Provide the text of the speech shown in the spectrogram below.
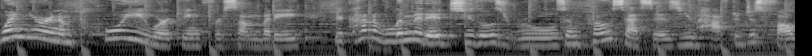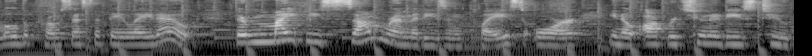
When you're an employee working for somebody, you're kind of limited to those rules and processes. You have to just follow the process that they laid out. There might be some remedies in place or, you know, opportunities to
